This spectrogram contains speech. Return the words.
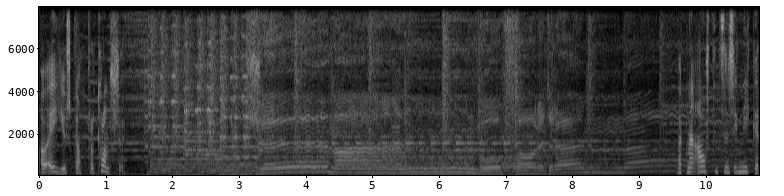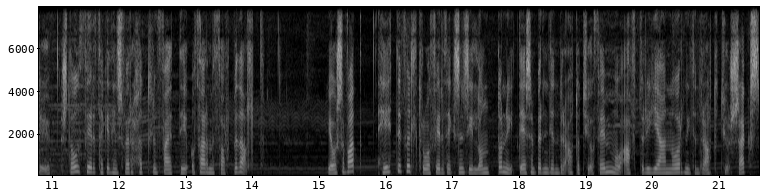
á eigju skamt frá Tromsu. Vegna ástandsins í Níkerju stóð fyrirtækið hins verið höllum fæti og þar með þorpið allt. Jósafat hitti fulltrúa fyrirtækisins í London í desember 1985 og aftur í janúar 1986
